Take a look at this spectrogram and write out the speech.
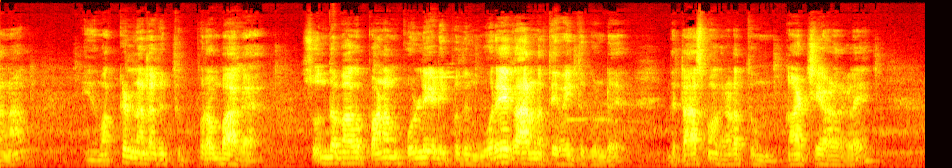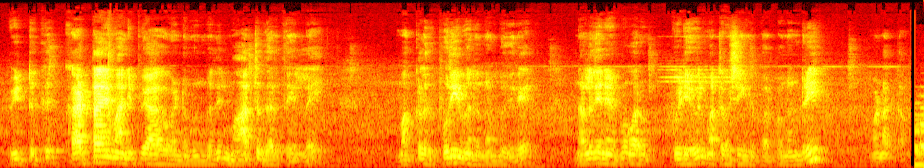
ஆனால் இது மக்கள் நலனுக்கு புறம்பாக சொந்தமாக பணம் கொள்ளையடிப்பதன் ஒரே காரணத்தை வைத்துக்கொண்டு இந்த டாஸ்மாக் நடத்தும் ஆட்சியாளர்களை வீட்டுக்கு கட்டாயம் அனுப்பியாக வேண்டும் என்பதில் மாற்று கருத்து இல்லை. மக்களுக்கு புரியும் என்று நம்புகிறேன். நல்லது நினைப்போம் வரும் வீடியோவில் மற்ற விஷயங்கள் பார்ப்போம். நன்றி. வணக்கம்.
